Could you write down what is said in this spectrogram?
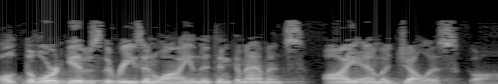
Well, the Lord gives the reason why in the Ten Commandments. I am a jealous God.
